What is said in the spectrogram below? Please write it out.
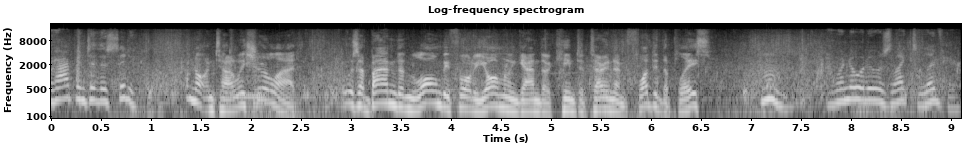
What happened to the city? I'm not entirely sure, lad. It was abandoned long before Jormungandr came to town and flooded the place. Hmm. I wonder what it was like to live here.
